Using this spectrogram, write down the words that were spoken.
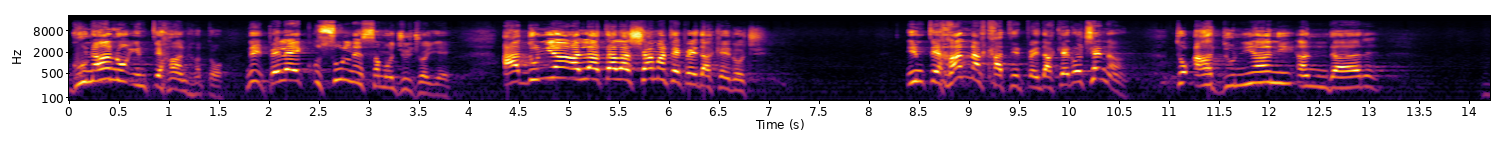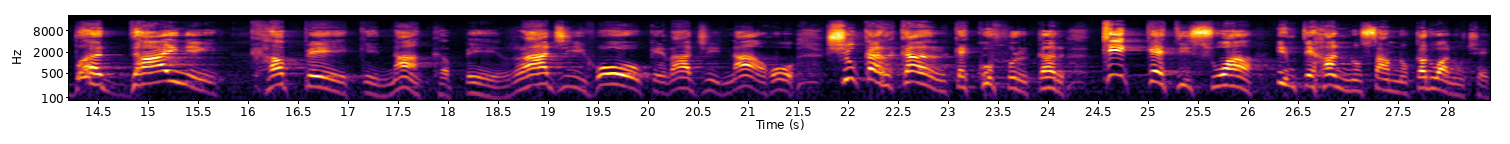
ગુનાનો ઇમ્તિહાન હતો. નહીં, પહેલાં એક ઉસૂલને સમજવું જોઈએ. આ દુનિયા અલ્લાહ તાલા શા માટે પેદા કર્યો છે? ઇમ્તિહાનના ખાतिर પેદા કર્યો છે ને? તો આ દુનિયાની અંદર બધાયને ખપે કે ના ખપે રાજી હો કે રાજી ના હો શુકર કર કે કુફર કર કી કેતી સ્વા ઇમ્તિહાનનો સામનો કરવાનો છે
